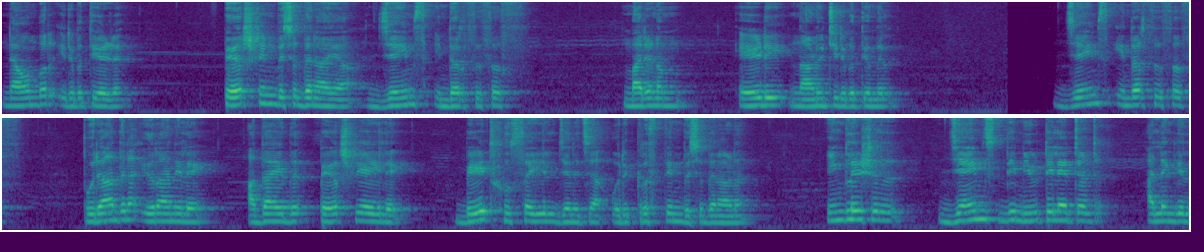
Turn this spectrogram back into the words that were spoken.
നവംബർ ഇരുപത്തിയേഴ് പേർഷ്യൻ വിശുദ്ധനായ ജെയിംസ് ഇന്റർസിസസ് മരണം എ ഡി നാനൂറ്റി ഇരുപത്തിയൊന്നിൽ ജെയിംസ് ഇന്റർസിസസ് പുരാതന ഇറാനിലെ അതായത് പേർഷ്യയിലെ ബേത്ത് ഹുസൈയിൽ ജനിച്ച ഒരു ക്രിസ്ത്യൻ വിശുദ്ധനാണ്. ഇംഗ്ലീഷിൽ ജെയിംസ് ദി മ്യൂട്ടിലേറ്റഡ് അല്ലെങ്കിൽ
